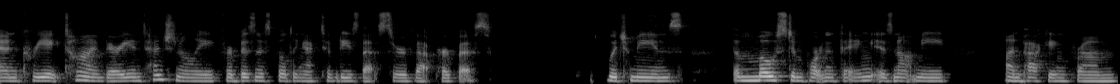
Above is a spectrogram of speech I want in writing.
and create time very intentionally for business building activities that serve that purpose, which means the most important thing is not me unpacking from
